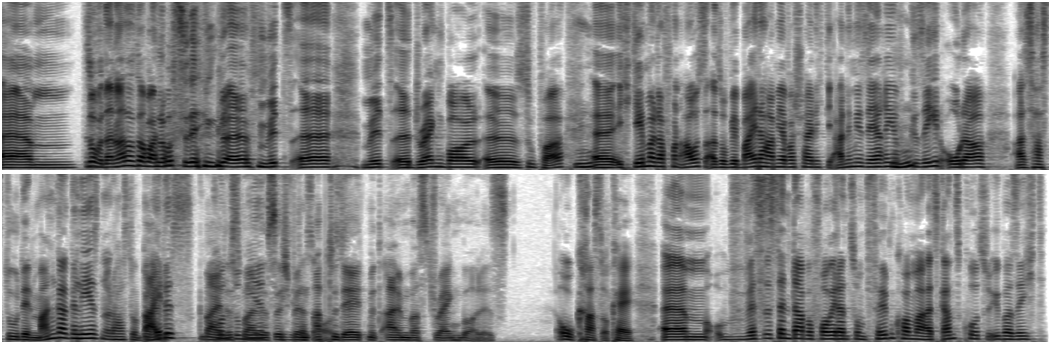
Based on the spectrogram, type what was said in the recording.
Ähm, so, dann lass uns doch mal loslegen äh, mit, äh, mit äh, Dragon Ball äh, Super. Mhm. Äh, ich gehe mal davon aus, also wir beide haben ja wahrscheinlich die Anime-Serie mhm. gesehen oder also hast du den Manga gelesen oder hast du beides Beides, beides. beides. Ich bin up to date mit allem, was Dragon Ball ist. Oh, krass, okay. Ähm, was ist denn da, bevor wir dann zum Film kommen, mal als ganz kurze Übersicht?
